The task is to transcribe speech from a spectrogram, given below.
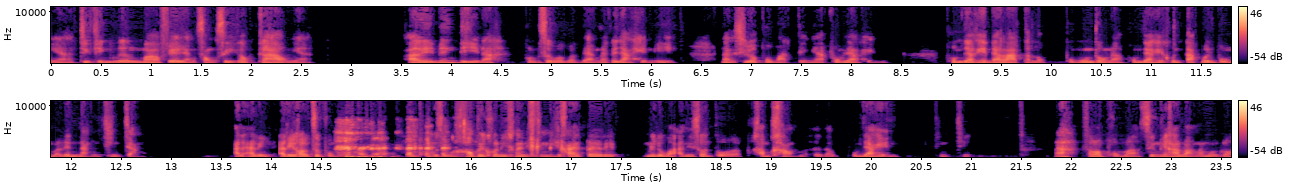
เงี้ย จริง ๆ เรื่องมาเฟียอย่างสองสี่เก้าเก้าเงี้ย อะไรแม่งดีนะ ผมรู้สึกว่าแบบอย่างนั้นก็อยากเห็นอีก หนังชีวประวัติอย่างเงี้ย ผมอยากเห็น ผมอยากเห็นดาราตลก ผมพูดตรงนะ ผมอยากเห็นคุณตั๊กบริบูรณ์มาเล่นหนังจริงจัง อันอันนี้อันนี้ความรู้สึกผมผมรู้สึกว่าเขาเป็นคนที่มี character ที่ไม่รู้ว่าอันนี้ส่วนตัวแบบคำๆเออแต่ผมอยากเห็นจริงๆนะสำหรับผมอะสิ่งที่คาดหวังทั้งหมดก็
